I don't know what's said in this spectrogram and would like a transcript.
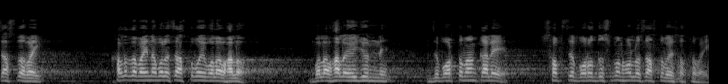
চাস্তো ভাই। খালাদা ভাই না বলে চাস্তো ভাই বলা ভালো। বলা ভালো এই জন্যে যে বর্তমানকালে সবচেয়ে বড় দুশ্মন হলো চাস্তো ভাই স্বাস্থ্য ভাই।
